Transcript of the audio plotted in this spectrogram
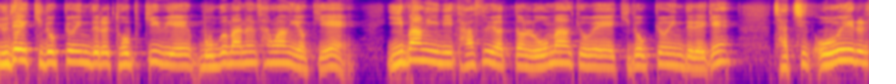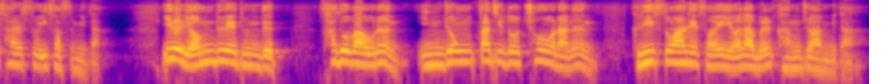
유대 기독교인들을 돕기 위해 모금하는 상황이었기에 이방인이 다수였던 로마 교회의 기독교인들에게 자칫 오해를 살 수 있었습니다. 이를 염두에 둔 듯 사도 바울은 인종까지도 초월하는 그리스도 안에서의 연합을 강조합니다.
